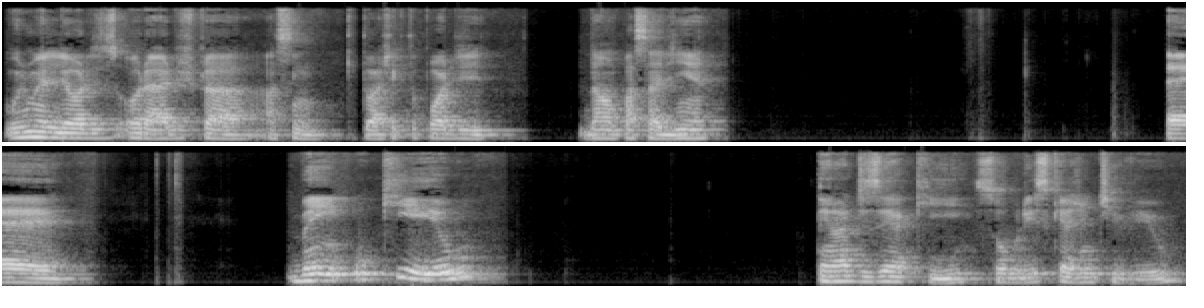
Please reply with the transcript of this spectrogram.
os melhores horários para assim, que tu acha que tu pode dar uma passadinha. É, bem, o que eu tenho a dizer aqui sobre isso que a gente viu,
